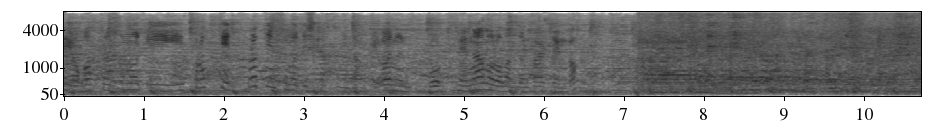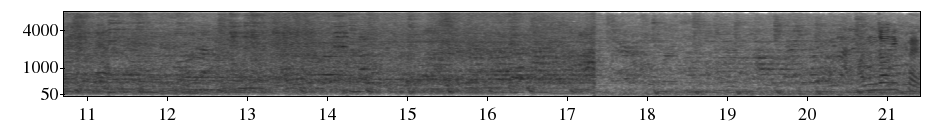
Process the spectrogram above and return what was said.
파파야 요거트 스무디 프로틴 프로틴 스무디 시켰습니다. 이거는 뭐 대나무로 만든 빨대인가? 완전 힙해.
